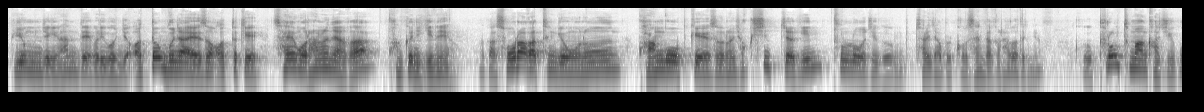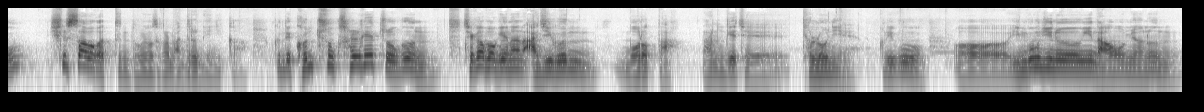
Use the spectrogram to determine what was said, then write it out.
비용 문제긴 한데 그리고 이제 어떤 분야에서 어떻게 사용을 하느냐가 관건이긴 해요. 그러니까 소라 같은 경우는 광고 업계에서는 혁신적인 툴로 지금 자리 잡을 거로 생각을 하거든요. 그 프롬프트만 가지고 실사와 같은 동영상을 만들어내니까. 근데 건축 설계 쪽은 제가 보기에는 아직은 멀었다라는 게 제 결론이에요. 그리고 어, 인공지능이 나오면은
